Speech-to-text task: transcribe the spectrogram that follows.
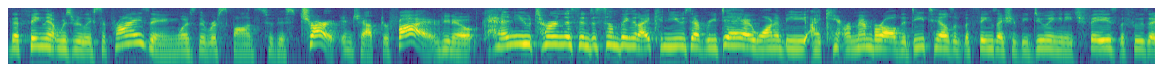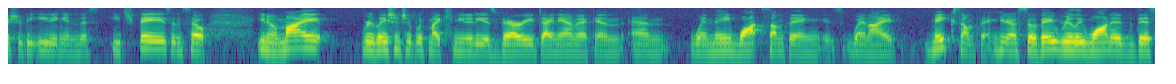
the thing that was really surprising was the response to this chart in chapter five. You know, can you turn this into something that I can use every day? I want to be, I can't remember all the details of the things I should be doing in each phase, the foods I should be eating in this each phase. And so, you know, my relationship with my community is very dynamic and, and when they want something is when I make something, you know, so they really wanted this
